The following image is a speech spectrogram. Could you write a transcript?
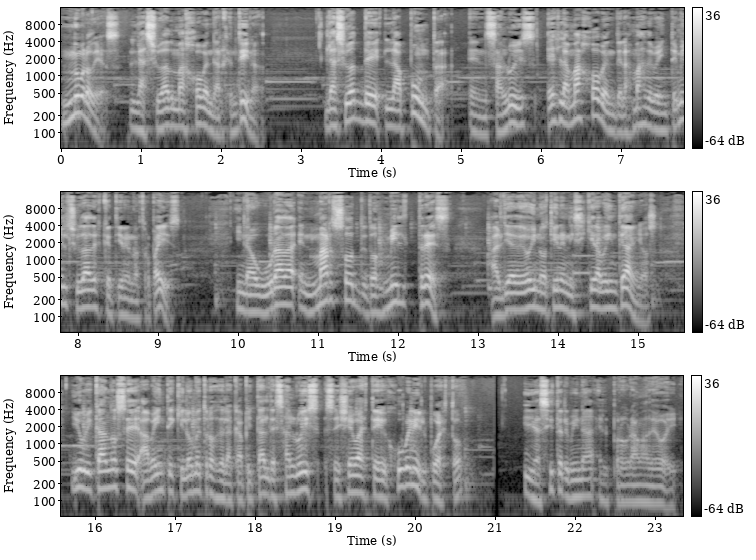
Número 10. La ciudad más joven de Argentina. La ciudad de La Punta, en San Luis es la más joven de las más de 20.000 ciudades que tiene nuestro país. Inaugurada en marzo de 2003, al día de hoy no tiene ni siquiera 20 años, y ubicándose a 20 kilómetros de la capital de San Luis se lleva este juvenil puesto. Y así termina el programa de hoy,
